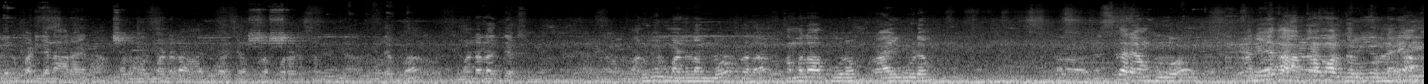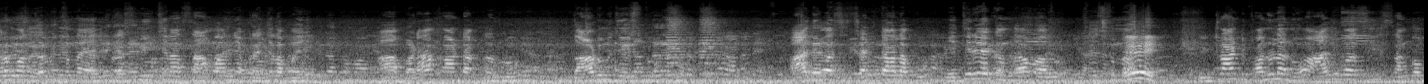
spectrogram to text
పేరు పడిగ నారాయణ మనుగూరు మండల ఆదివాసీ హక్కుల పోరాట సమితి దెబ్బ మండల అధ్యక్షుడు. మనుగూరు మండలంలో గల కమలాపురం రాయగూడెం ఇసుక ర్యాంపులో అనేక అక్రమాలు జరుగుతున్నాయి. అక్రమాలు జరుగుతున్నాయని ప్రశ్నించిన సామాన్య ప్రజలపై ఆ బడా కాంట్రాక్టర్లు దాడులు చేస్తూ ఆదివాసీ చట్టాలకు వ్యతిరేకంగా వాళ్ళు చేస్తున్నారు. ఇట్లాంటి పనులను ఆదివాసీ సంఘం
